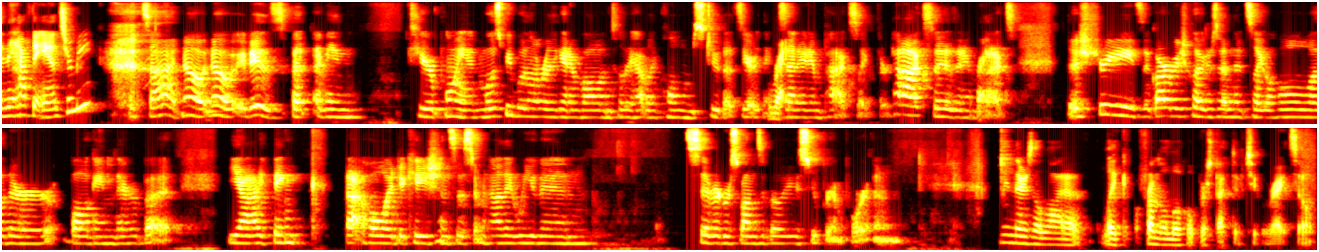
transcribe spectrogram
and they have to answer me It's sad. No, no, it is. But I mean, to your point, and most people don't really get involved until they have like homes too. That's the other thing. Right. Then it impacts like their taxes, it Right. impacts the streets, the garbage collection, and it's like a whole other ballgame there. But yeah, I think that whole education system and how they weave in civic responsibility is super important. I mean, there's a lot of like from the local perspective too, right? So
